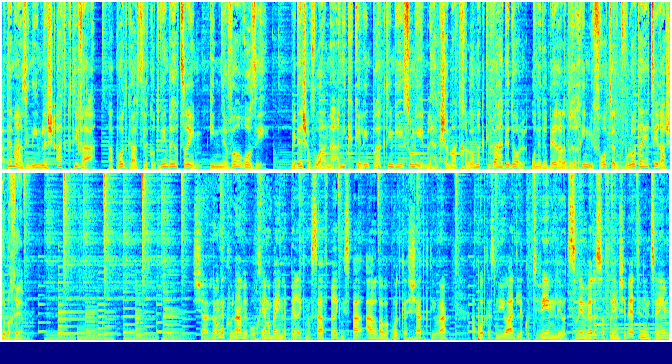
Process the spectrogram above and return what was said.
אתם מאזינים לשעת כתיבה, הפודקאסט לכותבים ויוצרים, עם נבו רוזי. מדי שבוע נעניק כלים פרקטיים ויישומיים להגשמת חלום הכתיבה הגדול, ונדבר על הדרכים לפרוץ את גבולות היצירה שבכם. שלום לכולם וברוכים הבאים לפרק נוסף, פרק מספר 4 בפודקאסט שעת כתיבה. הפודקאסט מיועד לכותבים, ליוצרים ולסופרים שבעצם נמצאים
